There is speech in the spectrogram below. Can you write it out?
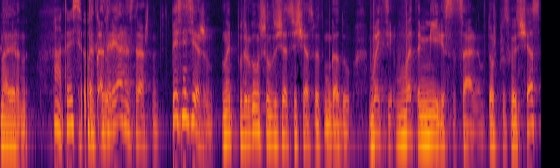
Наверное. А, то есть... Это, это реально страшно. Песни те же, но по-другому что звучат сейчас, в этом году. В, эти, в этом мире социальном. То, что происходит сейчас,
